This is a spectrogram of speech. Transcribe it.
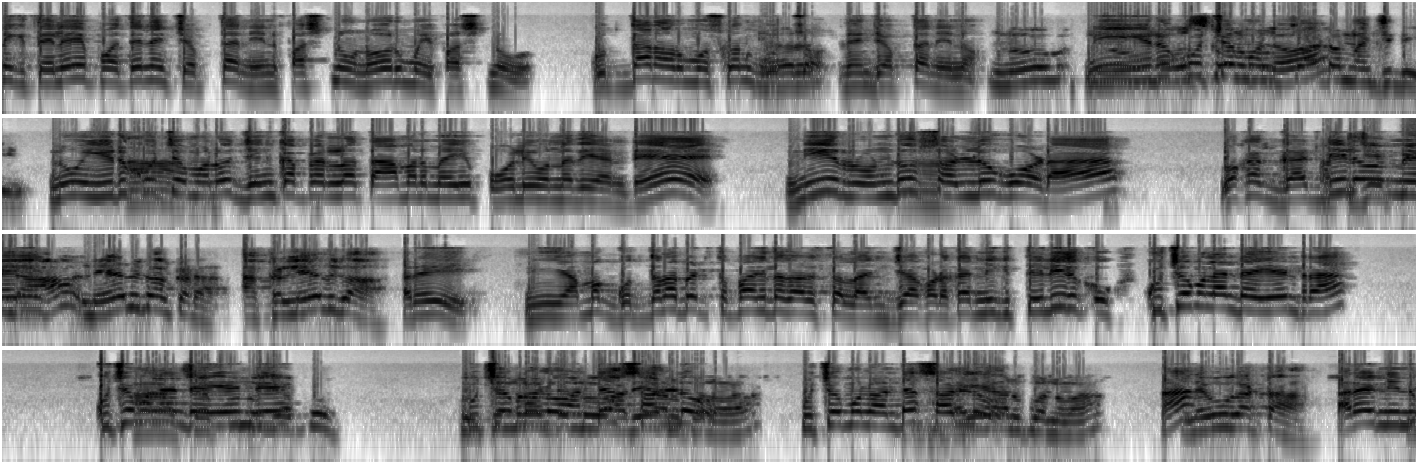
నీకు తెలియకపోతే నేను చెప్తాను నేను ఫస్ట్ నువ్వు నోరు మూయి ఫస్ట్ నువ్వు బుద్ధ నోరు మూసుకొని కూర్చో. ఎవరు? నేను చెప్తా నేను. నువ్వు నీ ఇరుకు మూసుకొని చెములు మంచిది. నువ్వు ఇరుకు ఆ. చెములు జింక పెరలో తామరమయ్యి పోలి ఉన్నది అంటే నీ రెండు సళ్ళు కూడా ఒక గడ్డిలో లేదుగా అక్కడ. అక్కడ లేదుగా. అరే నీ అమ్మ గుద్దల పెట్టి తుపాకీతో కలుస్తా లంజా కొడక నీకు తెలియదు కుచములు అంటే ఏంట్రా? కుచములు అంటే ఏంటి. కుచములు అంటే సళ్ళు? కుచములు అంటే సళ్ళు. అనుకున్నావా? లేవు గట్ట. అరే నిన్ను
